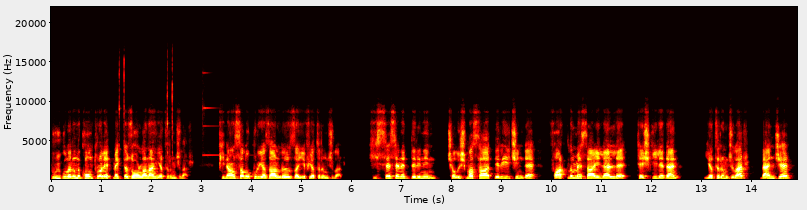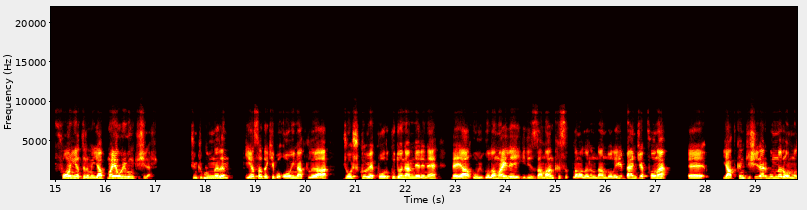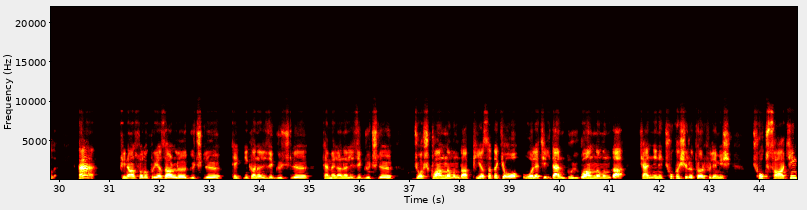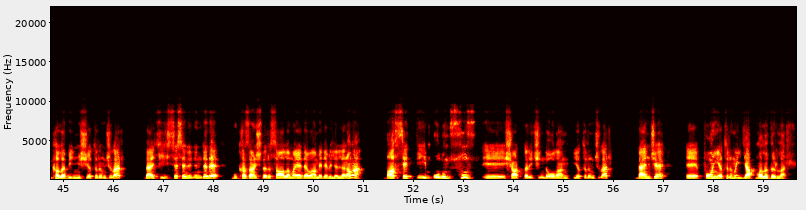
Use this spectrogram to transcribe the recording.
duygularını kontrol etmekte zorlanan yatırımcılar, finansal okuryazarlığı zayıf yatırımcılar, hisse senetlerinin çalışma saatleri içinde farklı mesailerle teşkil eden yatırımcılar bence fon yatırımı yapmaya uygun kişiler. Çünkü bunların piyasadaki bu oynaklığa, coşku ve korku dönemlerine veya uygulamayla ilgili zaman kısıtlamalarından dolayı bence fona e, yatkın kişiler bunlar olmalı. Ha, finansal okuryazarlığı güçlü, teknik analizi güçlü, temel analizi güçlü, coşku anlamında piyasadaki o volatilden duygu anlamında kendini çok aşırı törpülemiş, çok sakin kalabilmiş yatırımcılar belki hisse senedinde de bu kazançları sağlamaya devam edebilirler ama bahsettiğim olumsuz e, şartlar içinde olan yatırımcılar bence e, fon yatırımı yapmalıdırlar.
